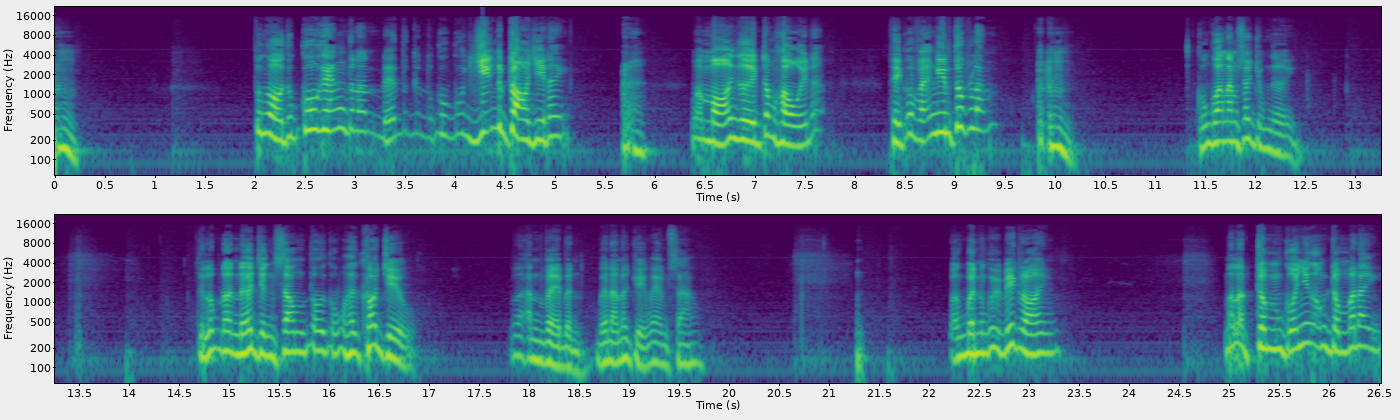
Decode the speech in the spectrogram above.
tôi ngồi tôi cố gắng tôi nói, để cô, cô diễn cái trò gì đây? Mà mọi người trong hội đó thì có vẻ nghiêm túc lắm. Cũng khoảng năm sáu chục người. Thì lúc đó nửa chừng xong tôi cũng hơi khó chịu. Anh về Bình Bữa nào nói chuyện với em sao? Bạn Bình quý vị biết rồi. Nó là trùm của những ông trùm ở đây.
